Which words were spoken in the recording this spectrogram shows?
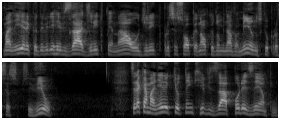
maneira que eu deveria revisar direito penal ou direito processual penal, que eu dominava menos que o processo civil? Será que a maneira que eu tenho que revisar, por exemplo,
